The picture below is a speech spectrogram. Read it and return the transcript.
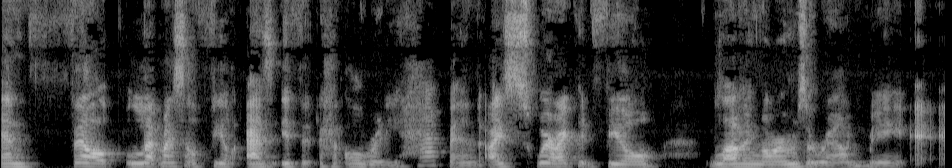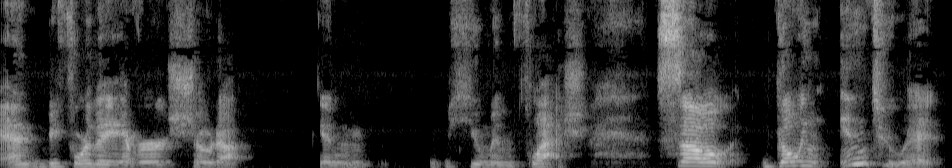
and felt, let myself feel as if it had already happened, I swear I could feel loving arms around me and before they ever showed up in human flesh. So going into it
